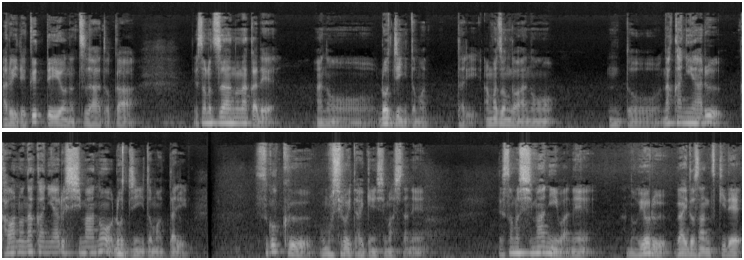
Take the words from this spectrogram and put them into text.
歩いていくっていうようなツアーとかでそのツアーの中で、あのロッジに泊まったりアマゾン川の、うんと、中にある川の中にある島のロッジに泊まったりすごく面白い体験しましたね。でその島にはねあの夜ガイドさん付きで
